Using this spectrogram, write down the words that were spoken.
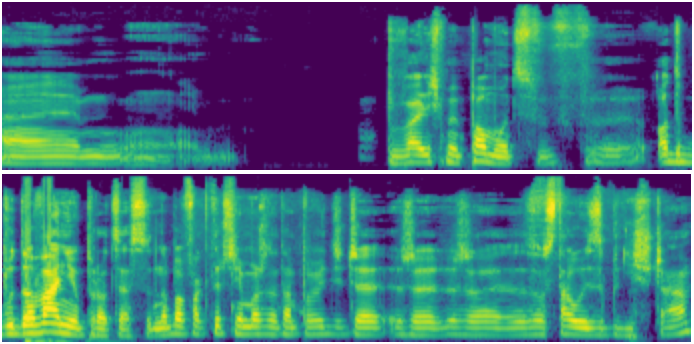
E, próbowaliśmy pomóc w odbudowaniu procesu, no bo faktycznie można tam powiedzieć, że, że, że zostały zgliszcza.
